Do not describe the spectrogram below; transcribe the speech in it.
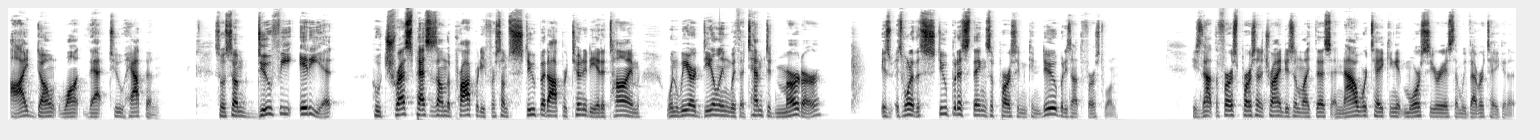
I don't want that to happen. So, some doofy idiot who trespasses on the property for some stupid opportunity at a time when we are dealing with attempted murder is, is one of the stupidest things a person can do, but he's not the first one. He's not the first person to try and do something like this, and now we're taking it more serious than we've ever taken it.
